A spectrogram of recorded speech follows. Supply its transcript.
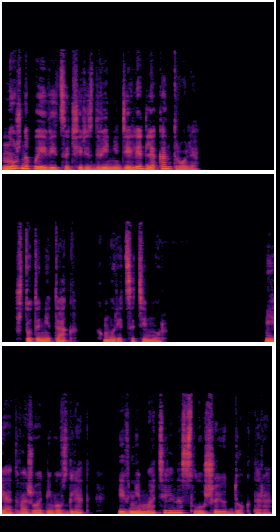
«Нужно появиться через две недели для контроля». «Что-то не так?» — хмурится Тимур. Я отвожу от него взгляд и внимательно слушаю доктора.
